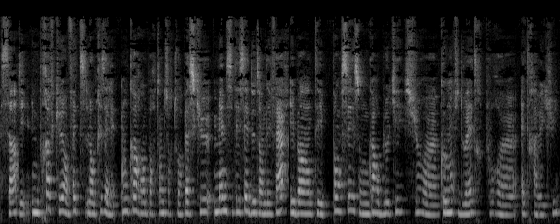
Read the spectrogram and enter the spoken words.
Ça, c'est une preuve que en fait l'emprise elle est encore importante sur toi. Parce que même si t'essaies de t'en défaire, et eh ben tes pensées sont encore bloquées sur euh, comment tu dois être pour euh, être avec lui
